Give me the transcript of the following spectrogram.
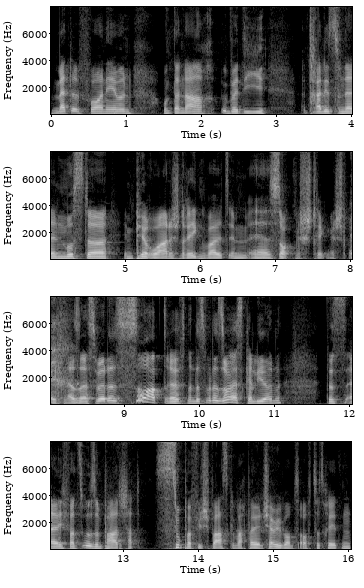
Metal vornehmen und danach über die traditionellen Muster im peruanischen Regenwald im äh, Sockenstricken sprechen. Also es würde so abdriften und es würde so eskalieren. Das, äh, ich fand es ursympathisch, hat super viel Spaß gemacht, bei den Cherry Bombs aufzutreten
